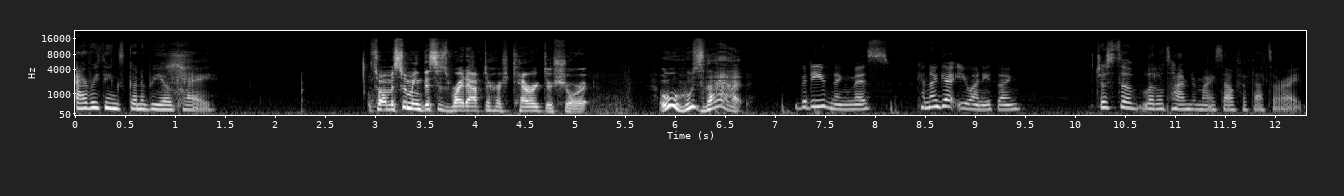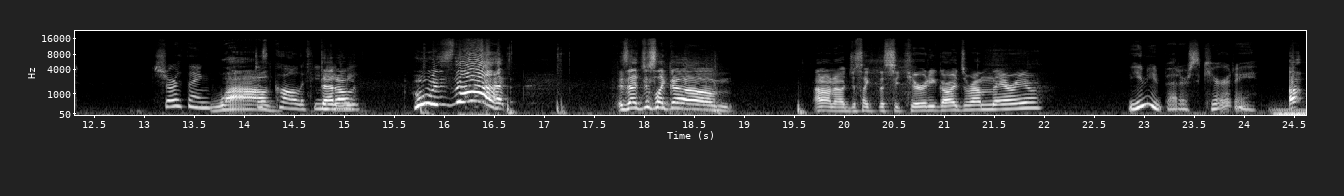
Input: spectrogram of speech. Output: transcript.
Everything's gonna be okay. So I'm assuming this is right after her character short. Ooh, who's that? Good evening, miss. Can I get you anything? Just a little time to myself, if that's all right. Sure thing. Wow. Just call if you that need out- me. Who is that? Is that just like um I don't know, just like the security guards around the area? You need better security. Uh,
